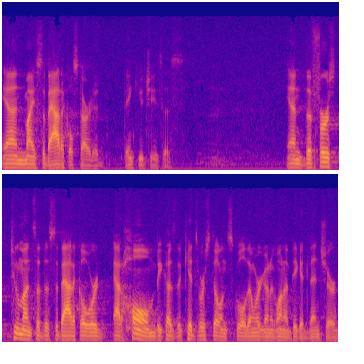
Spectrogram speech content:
And my sabbatical started. Thank you, Jesus. And the first two months of the sabbatical were at home because the kids were still in school. Then we are going to go on a big adventure.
